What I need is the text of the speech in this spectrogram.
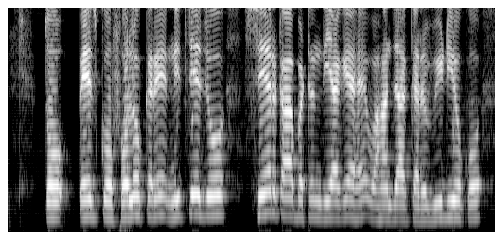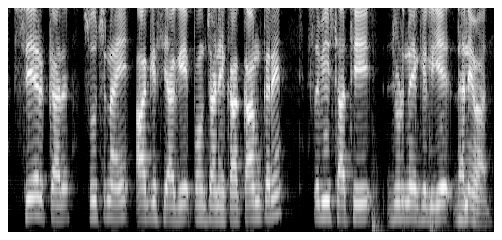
तो पेज को फॉलो करें। नीचे जो शेयर का बटन दिया गया है, वहाँ जाकर वीडियो को शेयर कर सूचनाएँ आगे से आगे पहुँचाने का काम करें। सभी साथी जुड़ने के लिए धन्यवाद।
